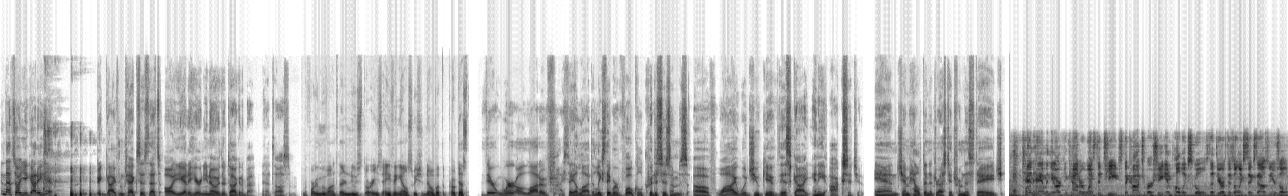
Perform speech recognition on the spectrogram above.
And that's all you got to hear. big guy from Texas. That's all you got to hear, and you know who they're talking about. That's awesome. Before we move on to their news stories, anything else we should know about the protest? There were a lot of i say a lot at least they were vocal criticisms of why would you give this guy any oxygen? And jim helton addressed it from the stage. Ken ham in the ark encounter wants to teach the controversy in public schools that the earth is only 6000 years old.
